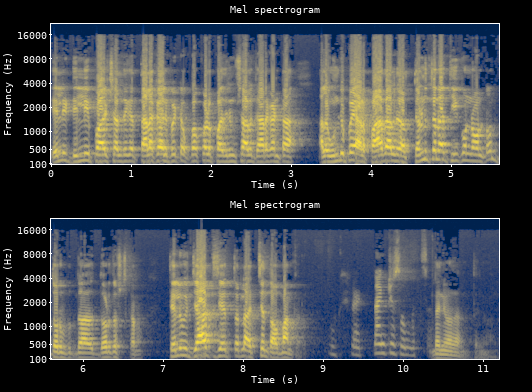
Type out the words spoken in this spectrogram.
వెళ్ళి ఢిల్లీ పాఠశాల దగ్గర తలకాయలు పెట్టి ఒక్కొక్కడు పది నిమిషాలకు అరగంట అలా ఉండిపోయి వాళ్ళ పాదాలు తెన్నుతున్నా తీయకుండా ఉండటం దుర్ దురదృష్టకరం. తెలుగు జాతి చరిత్రలో అత్యంత అవమానకరం. Thank you so much sir. ధన్యవాదాలు ధన్యవాదాలు.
